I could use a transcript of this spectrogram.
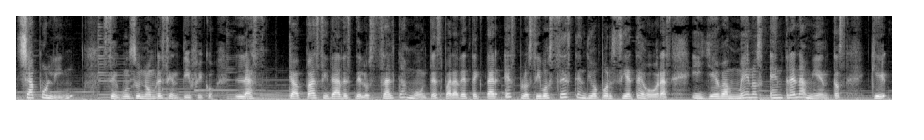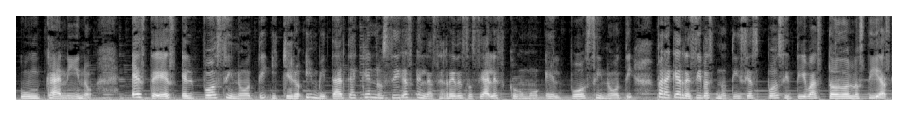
chapulín, según su nombre científico. Las capacidades de los saltamontes para detectar explosivos se extendió por 7 horas y lleva menos entrenamientos que un canino. Este es el Posinoti y quiero invitarte a que nos sigas en las redes sociales como el Posinoti para que recibas noticias positivas todos los días.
